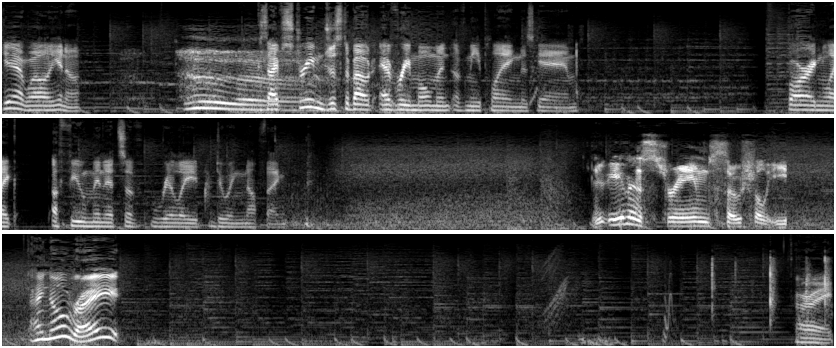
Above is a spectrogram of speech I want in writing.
Yeah, well, you know. Because I've streamed just about every moment of me playing this game. Barring, like, a few minutes of really doing nothing. You even streamed Social E. I know, right? Alright,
